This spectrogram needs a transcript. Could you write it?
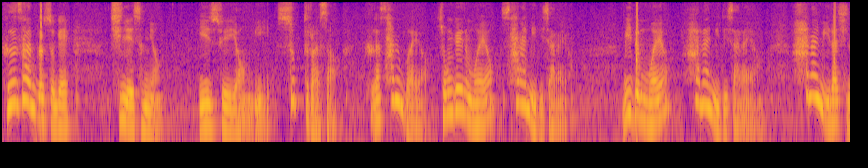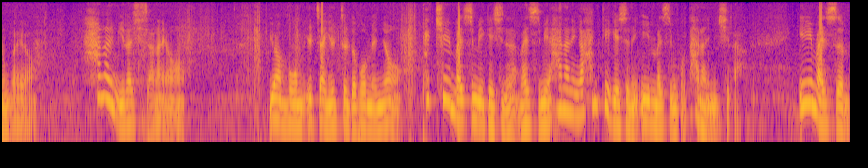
그 사람들 속에 진리의 성령, 예수의 영이 쑥 들어와서 그가 사는 거예요. 종교인은 뭐예요? 사람 일이잖아요. 믿음 뭐예요? 하나님 일이잖아요. 하나님이 일하시는 거예요. 하나님 일하시잖아요. 요한복음 1장 1절도 보면요. 태초에 말씀이 계시느라 말씀이 하나님과 함께 계시는 이 말씀이 곧 하나님이시라. 이 말씀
